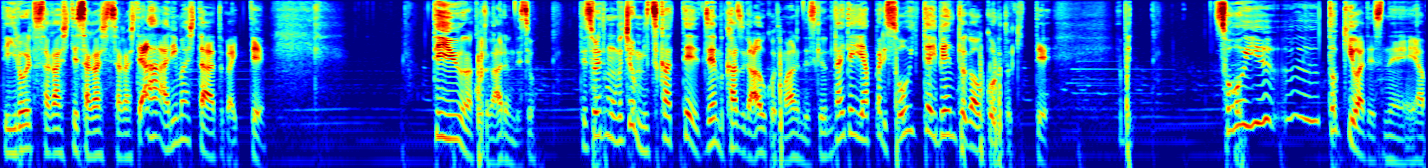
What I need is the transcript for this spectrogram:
でいろいろと探して探して探してああありましたとか言ってっていうようなことがあるんですよ。でそれでももちろん見つかって全部数が合うこともあるんですけど大体やっぱりそういったイベントが起こる時ってやっぱりそういう時はですねやっ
